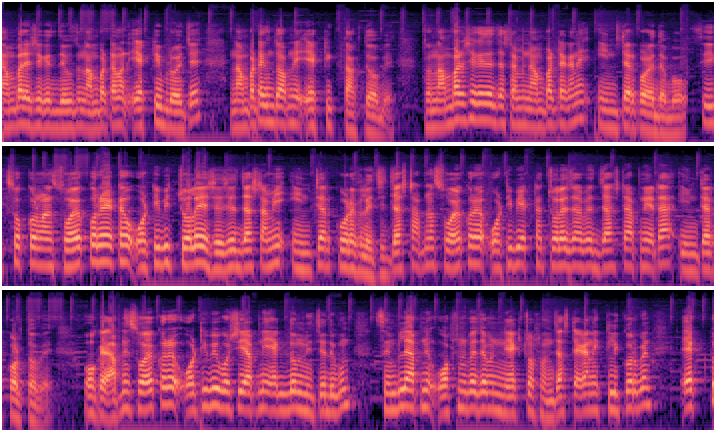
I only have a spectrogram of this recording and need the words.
নাম্বার এসে গেছে, যেহেতু নাম্বারটা আমার অ্যাক্টিভ রয়েছে, নাম্বারটা কিন্তু আপনি অ্যাক্টিভ থাকতে হবে। তো নাম্বার এসে গেছে জাস্ট আমি নাম্বারটা এখানে ইন্টার করে দেবো। সিক্স অক্ষর মানে ছয় করে একটা ওটিপি চলে এসেছে জাস্ট আমি ইন্টার করে ফেলেছি। জাস্ট আপনার ছয় করে ওটিপি একটা চলে যাবে জাস্ট আপনি এটা ইন্টার করতে হবে। ওকে আপনি ছয় করে ওটিপি বসিয়ে আপনি একদম নিচে দেখুন। সিম্পলি আপনি অপশন পেয়ে যাবেন নেক্সট অপশন জাস্ট এখানে ক্লিক করবেন। একটু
